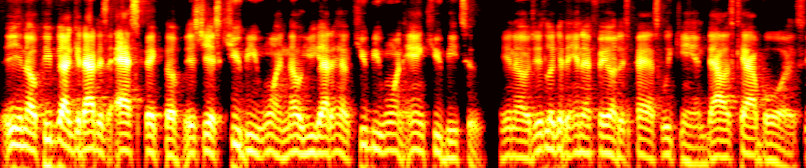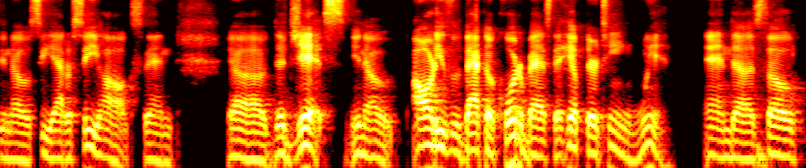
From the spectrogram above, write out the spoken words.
you know, people got to get out this aspect of it's just QB one. No, you got to have QB one and QB two. You know, just look at the NFL this past weekend: Dallas Cowboys, you know, Seattle Seahawks, and uh, the Jets. You know, all these was backup quarterbacks that helped their team win, and uh, so,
